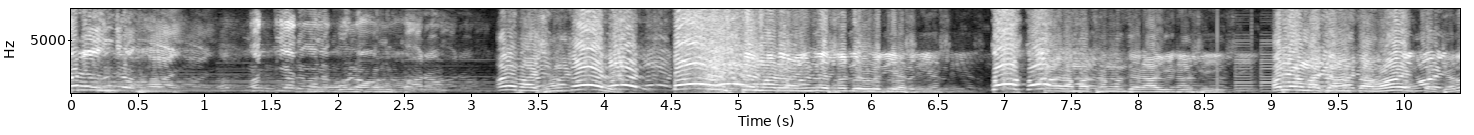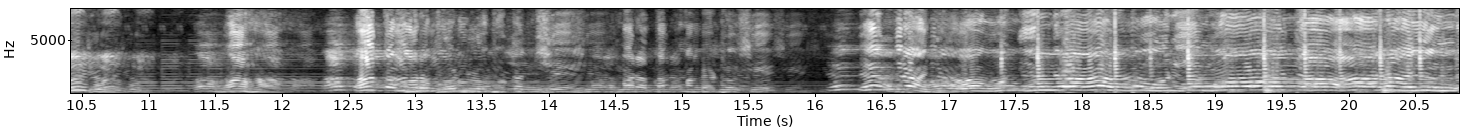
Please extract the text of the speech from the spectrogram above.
અરે ઇન્દ્રભાઈ અત્યારે મને બોલાવવાનું કારણ. અરે ભાઈ શંકર બસ વખતે મારા ઇન્દ્ર સડેલું ગયા છે. કોક તારા માથા અંદર આવી ગયો છે. અરે આમાં જાણતા હોય તો જરૂર બોલ. આહા આ તો મારો ઘોડલો ભગત છે. મારા તપમાં બેઠો છે. ઇન્દ્ર જાઓ ઇન્દ્રપુરી મોટા ઇન્દ્ર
